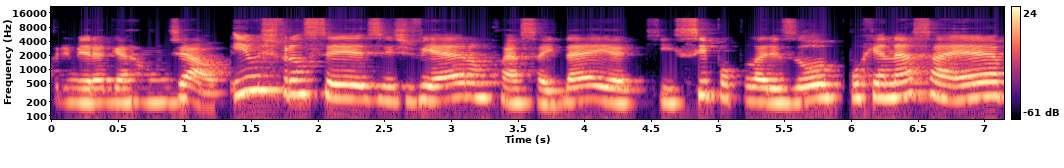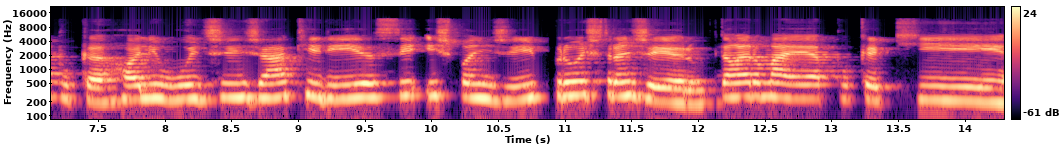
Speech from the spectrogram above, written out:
Primeira Guerra Mundial. E os franceses vieram com essa ideia que se popularizou porque nessa época Hollywood já queria se expandir para o estrangeiro. Então era uma época época que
